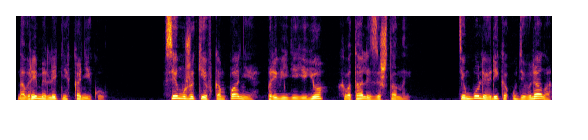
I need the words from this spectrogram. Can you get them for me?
на время летних каникул. Все мужики в компании при виде ее хватались за штаны. Тем более Рика удивляла,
